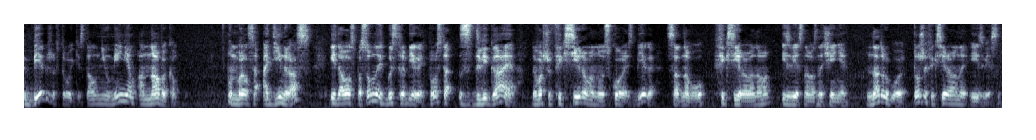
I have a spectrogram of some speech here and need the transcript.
Бег же в тройке стал не умением, а навыком. Он брался один раз и давал способность быстро бегать, просто сдвигая вашу фиксированную скорость бега с одного фиксированного известного значения на другое, тоже фиксированное и известное.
